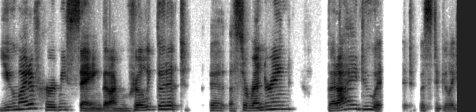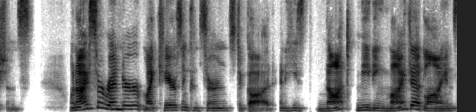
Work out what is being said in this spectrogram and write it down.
You might have heard me saying that I'm really good at uh, surrendering, but I do it with stipulations. When I surrender my cares and concerns to God and He's not meeting my deadlines,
